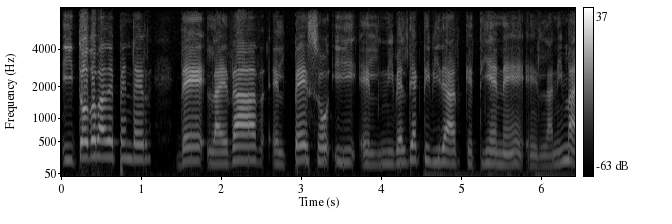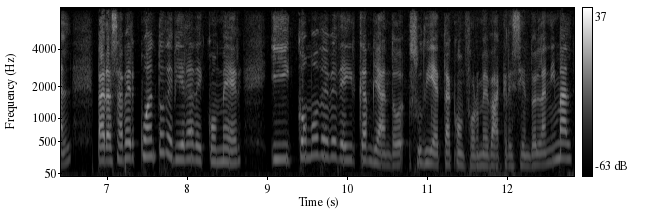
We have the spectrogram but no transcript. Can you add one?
Y todo va a depender de la edad, el peso y el nivel de actividad que tiene el animal para saber cuánto debiera de comer y cómo debe de ir cambiando su dieta conforme va creciendo el animal.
